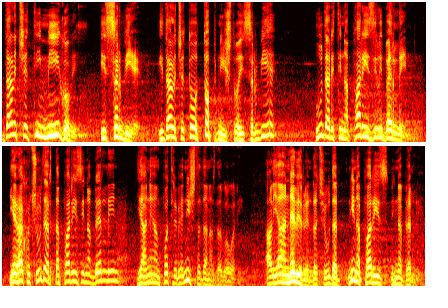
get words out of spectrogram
da li će ti migovi iz Srbije i da li će to topništvo iz Srbije udariti na Pariz ili Berlin? Jer ako će udariti na Pariz i na Berlin, ja nemam potrebe ništa danas da govorim. Ali ja ne vjerujem da će udariti ni na Pariz, ni na Berlin.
